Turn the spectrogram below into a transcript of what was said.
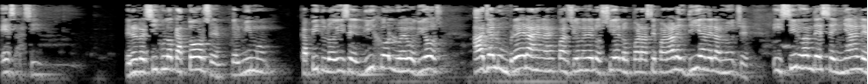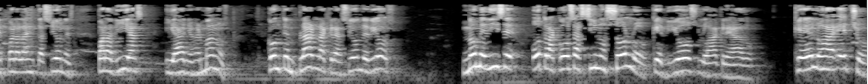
es así. En el versículo 14 del mismo capítulo dice, dijo luego Dios, haya lumbreras en las expansiones de los cielos para separar el día de la noche y sirvan de señales para las estaciones, para días y años. Hermanos, contemplar la creación de Dios no me dice otra cosa sino solo que Dios lo ha creado que Él los ha hecho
